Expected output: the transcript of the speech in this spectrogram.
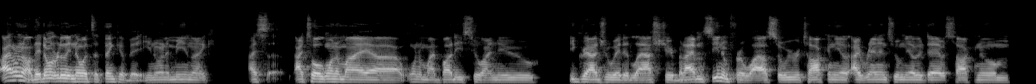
I don't know. They don't really know what to think of it. You know what I mean? Like I, I told one of my uh, one of my buddies who I knew he graduated last year, but I haven't seen him for a while. So we were talking. The, I ran into him the other day. I was talking to him.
